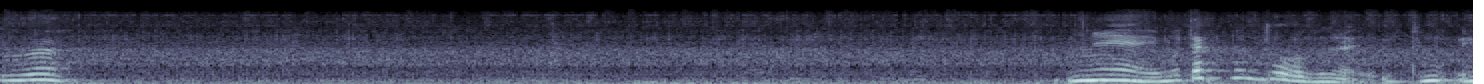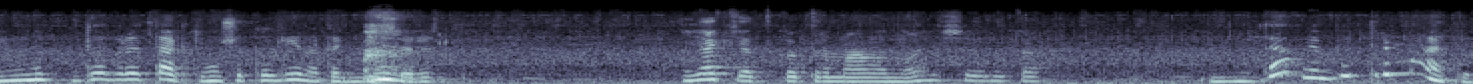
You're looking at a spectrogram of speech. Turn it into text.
Давай. Ні, йому так не добре. Тому- Йому добре так, тому що коліна так більше роз... Як я тако тримала ноги ще в руках? Ну так, не будь тримати.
